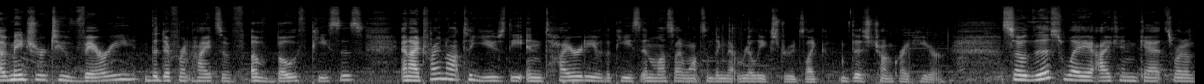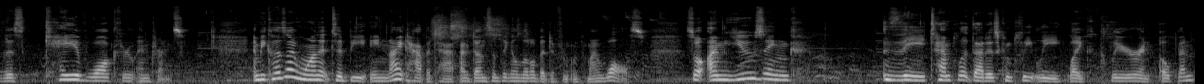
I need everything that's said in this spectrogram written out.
I've made sure to vary the different heights of, of both pieces, and I try not to use the entirety of the piece unless I want something that really extrudes, like this chunk right here. So this way I can get sort of this cave walkthrough entrance. And because I want it to be a night habitat, I've done something a little bit different with my walls. So I'm using the template that is completely like clear and open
